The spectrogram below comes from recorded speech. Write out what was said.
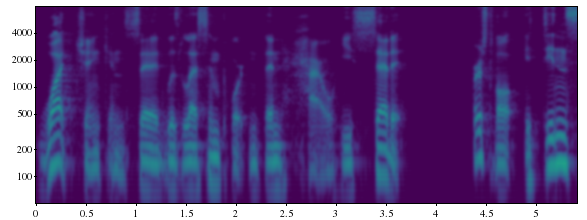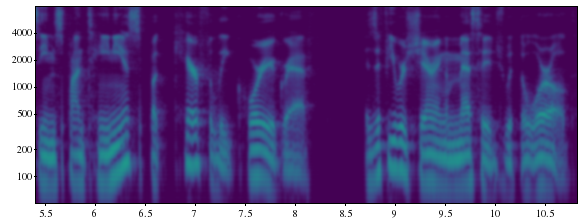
What Jenkins said was less important than how he said it. First of all, it didn't seem spontaneous, but carefully choreographed, as if he were sharing a message with the world.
